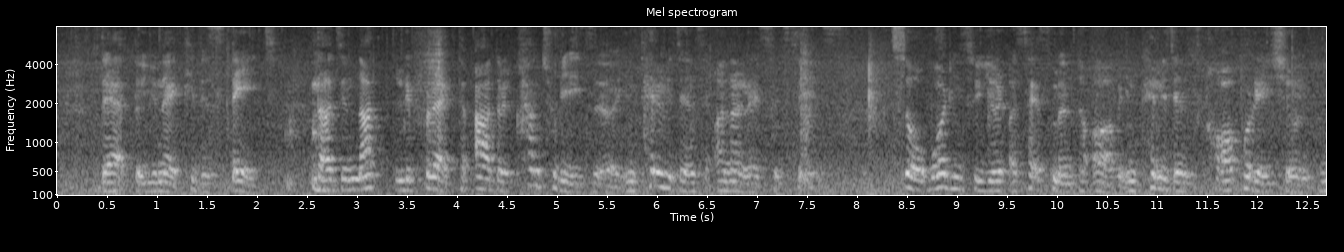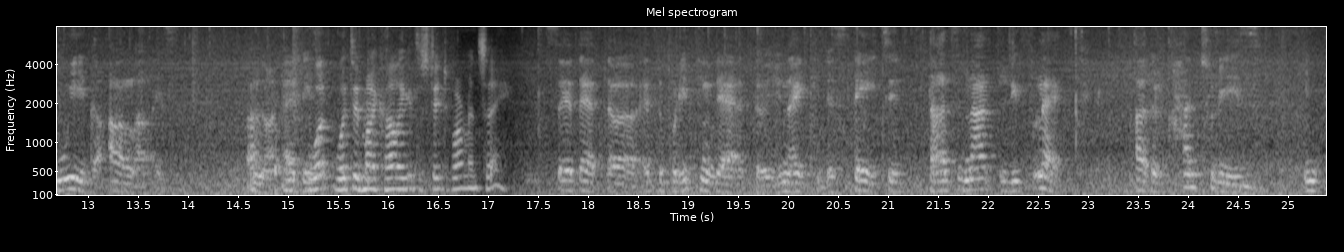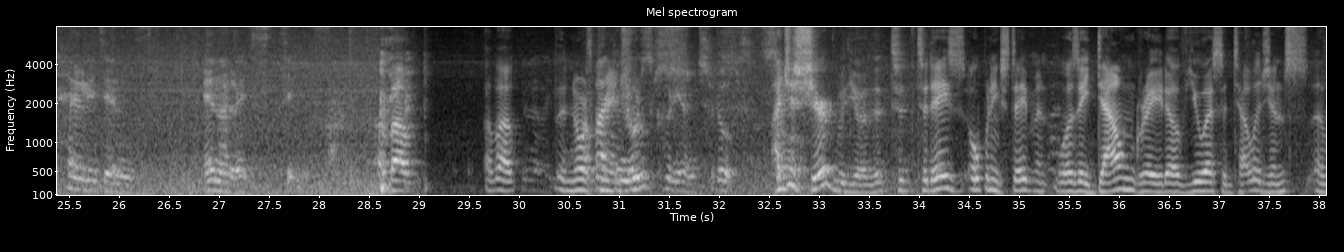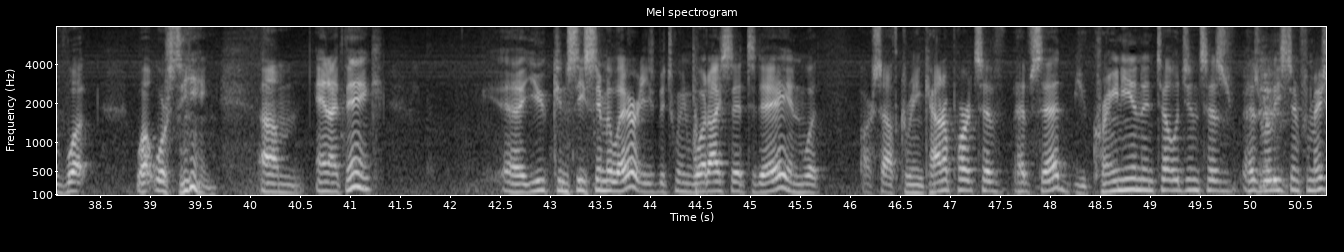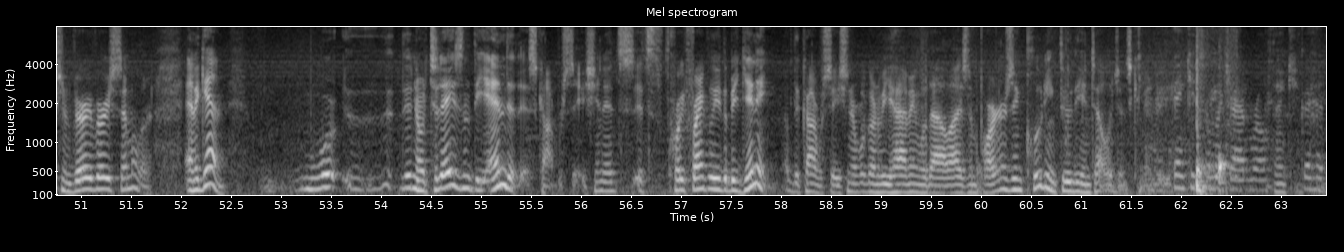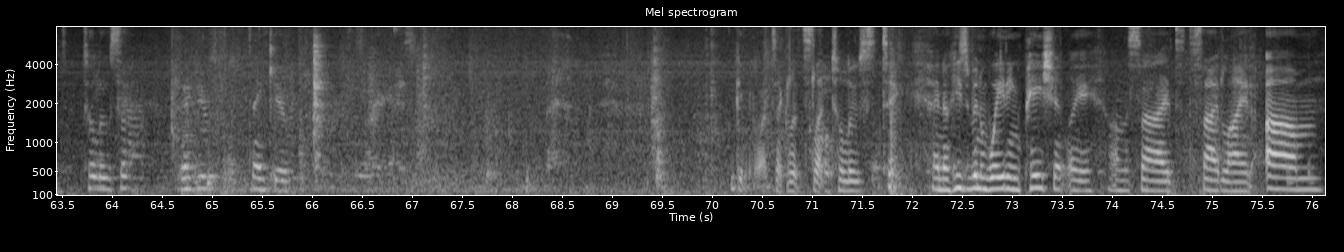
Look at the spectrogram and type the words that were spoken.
that the United States does not reflect other countries' uh, intelligence analyses. So what is your assessment of intelligence cooperation with allies? You know, at this- What, what did my colleague at the State Department say? Said that uh, at the briefing that the United States does not reflect other countries' intelligence analyses. About, about the North About Korean the North troops? Korean troops. I just shared with you that today's opening statement was a downgrade of U.S. intelligence of what what we're seeing, um, and I think uh, you can see similarities between what I said today and what our South Korean counterparts have, have said. Ukrainian intelligence has has released information very very similar, and again. We're, you know, today isn't the end of this conversation. It's, it's quite frankly the beginning of the conversation that we're going to be having with allies and partners, including through the intelligence community. Thank you so much, Admiral. Thank you. Go ahead, Toulouse. Thank you. Thank you. Give me one second. Let's let Toulouse take. I know he's been waiting patiently on the side sideline. Um,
